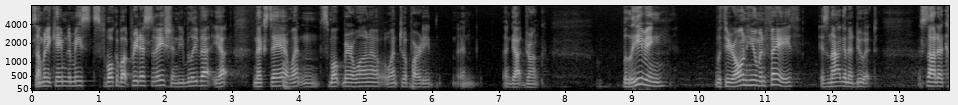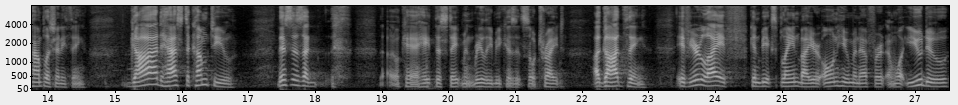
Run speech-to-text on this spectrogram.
Somebody came to me, spoke about predestination. Do you believe that? Yeah. Next day, I went and smoked marijuana, went to a party, and, and got drunk. Believing with your own human faith is not going to do it, it's not accomplish anything. God has to come to you. This is a, okay, I hate this statement really because it's so trite, a God thing. If your life can be explained by your own human effort and what you do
